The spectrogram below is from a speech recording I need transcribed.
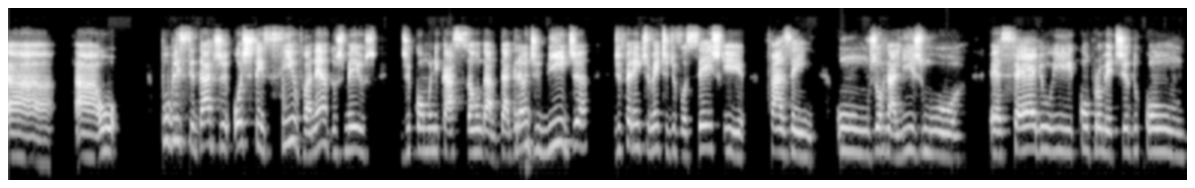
a, a, publicidade ostensiva né, dos meios de comunicação da, da grande mídia, diferentemente de vocês que fazem um jornalismo é, sério e comprometido com,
